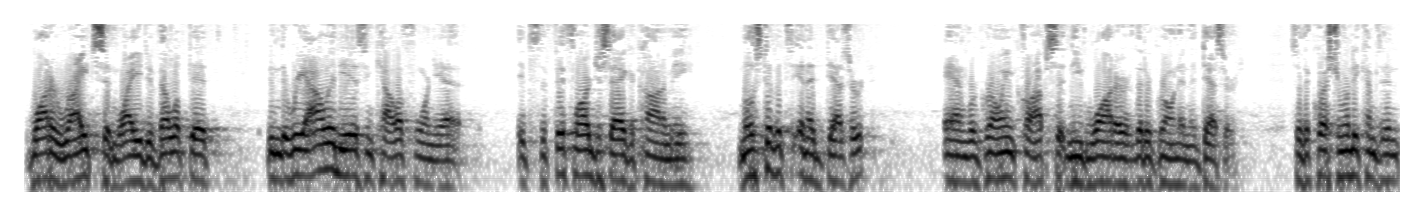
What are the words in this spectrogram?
water rights and why you developed it. And the reality is in California, it's the fifth largest ag economy. Most of it's in a desert, and we're growing crops that need water that are grown in a desert. So the question really comes in,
